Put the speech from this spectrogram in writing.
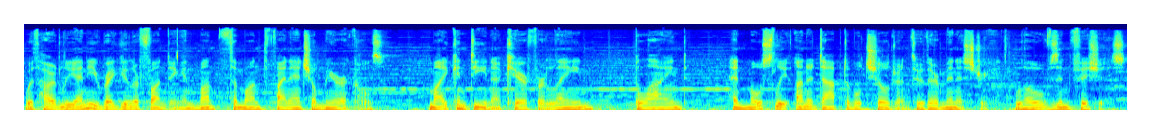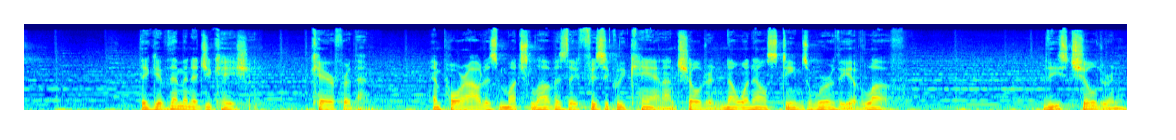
With hardly any regular funding and month to month financial miracles, Mike and Dina care for lame, blind, and mostly unadoptable children through their ministry, Loaves and Fishes. They give them an education, care for them, and pour out as much love as they physically can on children no one else deems worthy of love. These children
